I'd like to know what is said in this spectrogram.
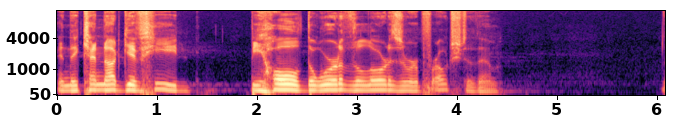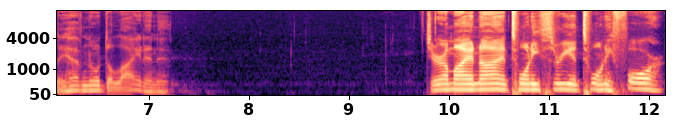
and they cannot give heed behold the word of the Lord is a reproach to them they have no delight in it. Jeremiah 9 23 and 24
